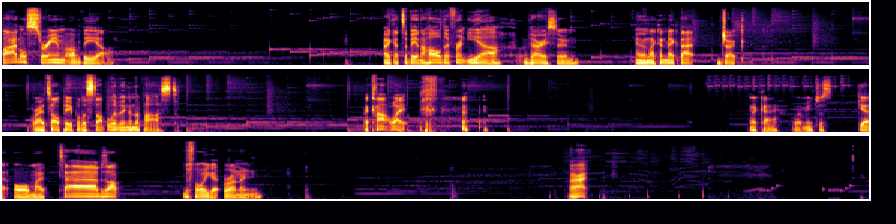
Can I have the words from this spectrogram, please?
Final stream of the year. I get to be in a whole different year very soon. And then I can make that joke. Where I tell people to stop living in the past. I can't wait. okay, let me just get all my tabs up before we get running. Alright.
